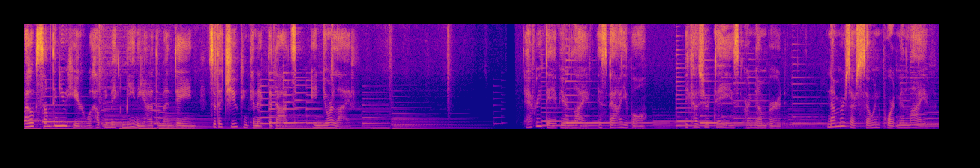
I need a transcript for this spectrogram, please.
I hope something you hear will help you make meaning out of the mundane so that you can connect the dots in your life. Every day of your life is valuable because your days are numbered. Numbers are so important in life.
